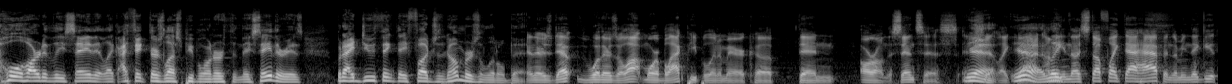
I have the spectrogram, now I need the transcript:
wholeheartedly say that like I think there's less people on Earth than they say there is, but I do think they fudge the numbers a little bit. And there's de- well, there's a lot more black people in America than are on the census and Yeah, shit like yeah, that. I like- mean, that stuff like that happens. I mean, they get,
